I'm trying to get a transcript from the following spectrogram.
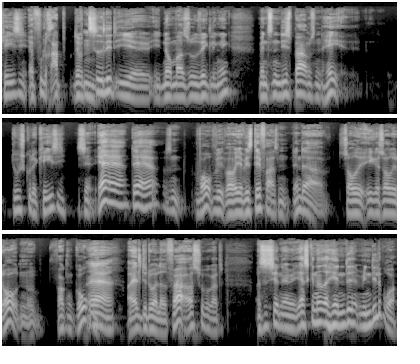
Casey. Jeg er fuldt ret. Det var mm. tidligt i, øh, i nummerets udvikling, ikke? Men sådan lige spørger om sådan, hey, du skulle da Casey. Så siger han, ja, ja, ja, det er jeg. Og sådan, hvor, hvor jeg vidste det fra, sådan, den der sovet, ikke har sovet i et år, den er fucking god. Ja. Og alt det, du har lavet før, også super godt. Og så siger han, "Jamen, jeg skal ned og hente min lillebror.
